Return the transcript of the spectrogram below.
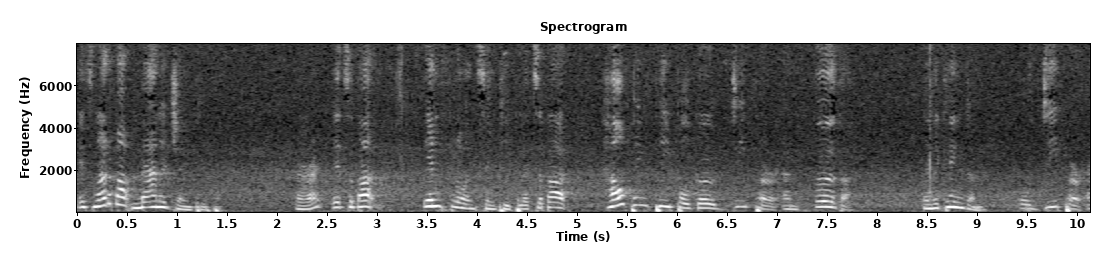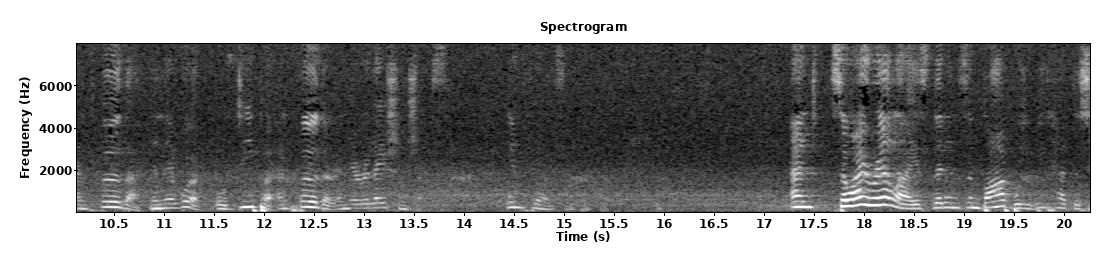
It's not about managing people. All right? It's about influencing people. It's about helping people go deeper and further in the kingdom, or deeper and further in their work, or deeper and further in their relationships. Influencing people. And so I realized that in Zimbabwe we had this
